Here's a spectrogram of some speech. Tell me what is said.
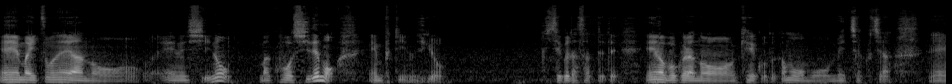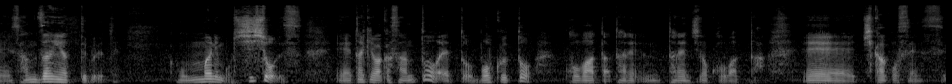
えー、まあ、いつもね、あの、NC の、まあ、講師でもエンプティの授業してくださってて、えー、僕らの稽古とかももうめちゃくちゃ、えー、散々やってくれて、ほんまにもう師匠です。えー、竹若さんと、えっと、僕と小畑、タレタレンチの小畑、えー、近子先生、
